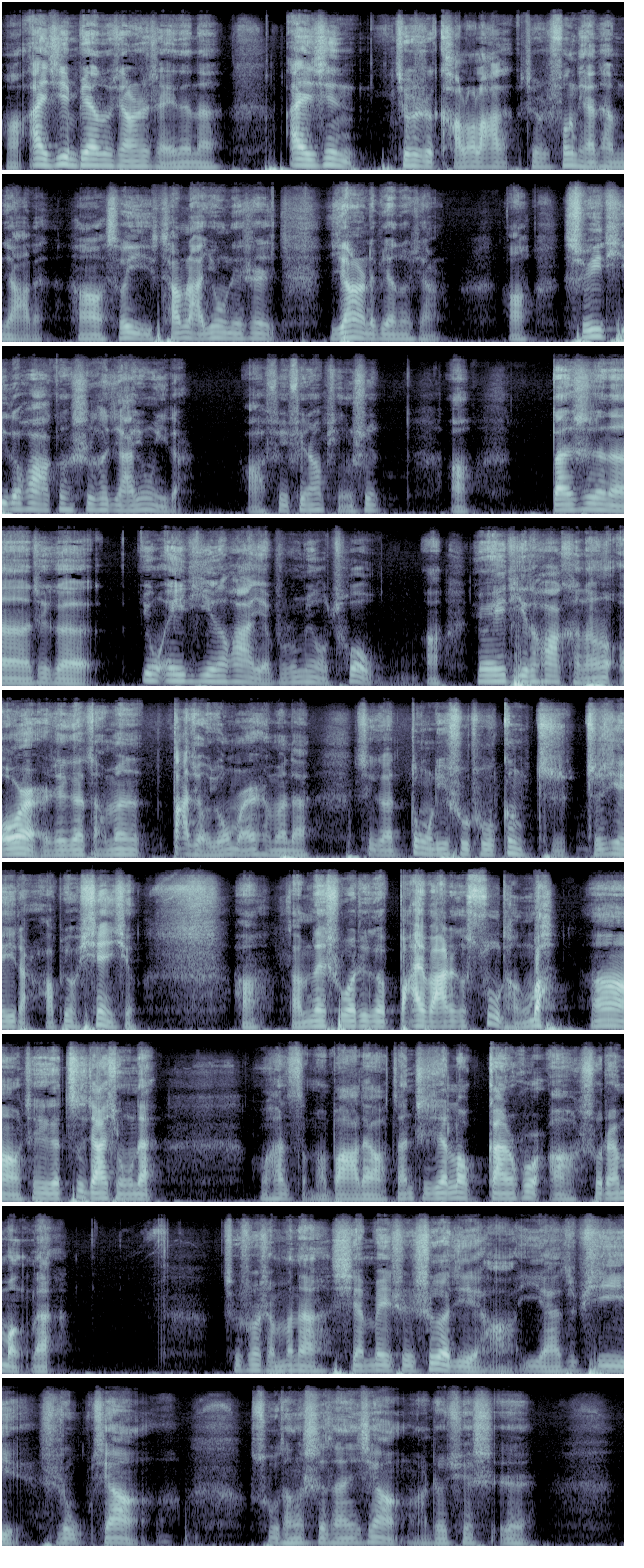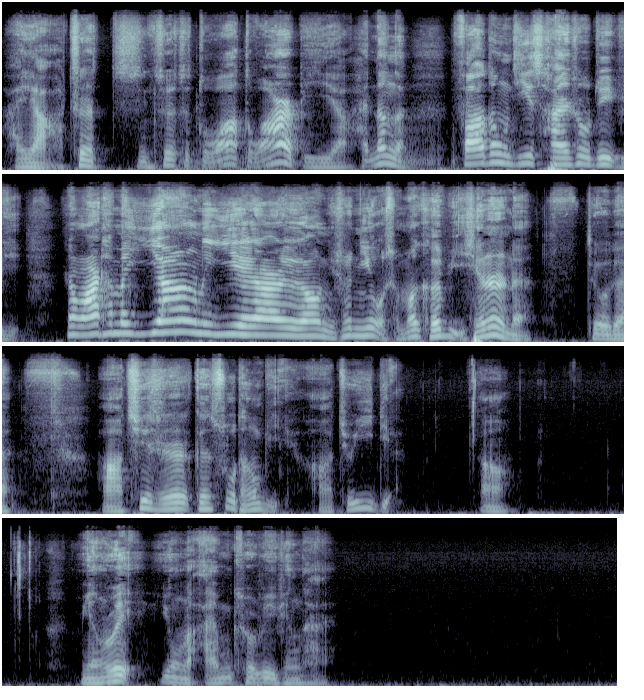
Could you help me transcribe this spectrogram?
啊！爱信变速箱是谁的呢？爱信就是卡罗拉的，就是丰田他们家的啊！所以他们俩用的是一样的变速箱啊。CVT 的话更适合家用一点啊，非非常平顺啊。但是呢，这个用 AT 的话也不是没有错误。啊，用 AT 的话，可能偶尔这个咱们大脚油门什么的，这个动力输出更直直接一点啊，比较线性啊。咱们再说这个扒一扒这个速腾吧，啊，这个自家兄弟，我看怎么扒的啊？咱直接唠干货啊，说点猛的，就说什么呢？掀背式设计啊，ESP 十五项，速腾十三项啊，这确实。哎呀，这这这多多二逼呀！还弄个发动机参数对比，那玩意儿他妈一样的 E A 二幺幺，你说你有什么可比性呢？对不对？啊，其实跟速腾比啊，就一点啊，明锐用了 M Q B 平台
